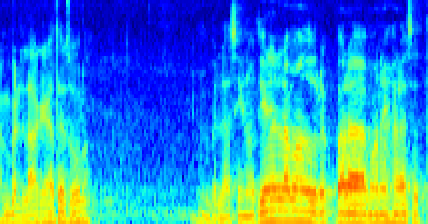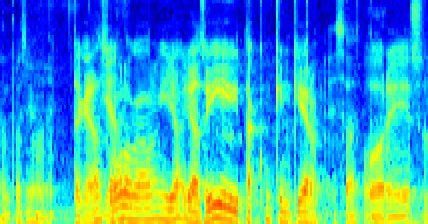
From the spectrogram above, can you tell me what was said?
En verdad, quédate solo. En verdad, si no tienes la madurez para manejar esas tentaciones. Te quedas Ya. solo, cabrón, y ya. Y así estás con quien quiera. Exacto. Por eso.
